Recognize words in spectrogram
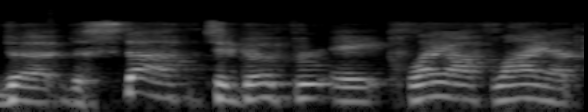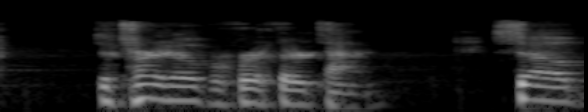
the the stuff to go through a playoff lineup to turn it over for a third time. So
